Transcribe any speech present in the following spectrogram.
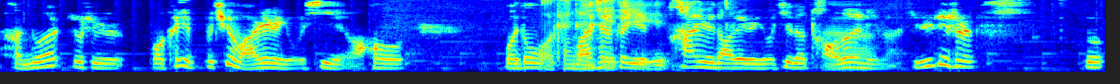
很多就是我可以不去玩这个游戏，然后我都完全可以参与到这个游戏的讨论里面。其实这是就。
